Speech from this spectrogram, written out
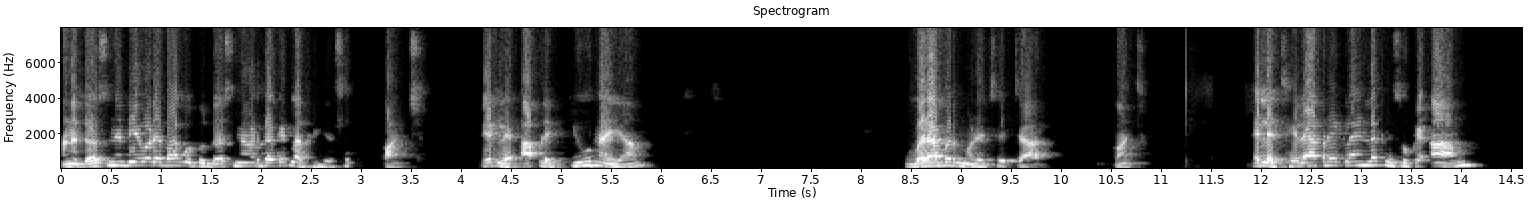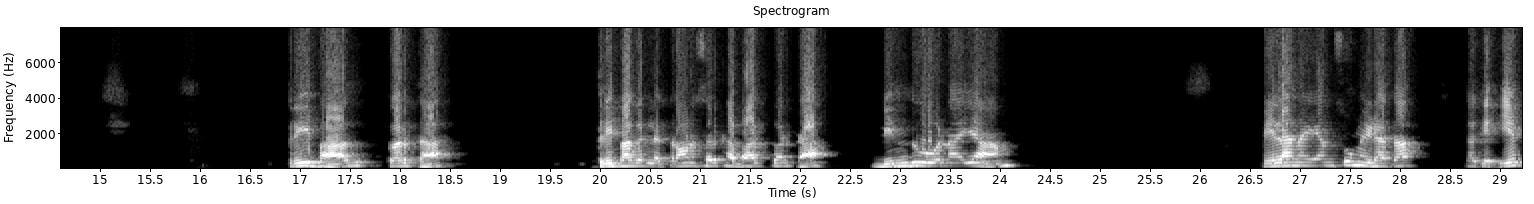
અને દસ ને બે વડે ભાગો, તો દસ ના અડધા કેટલા થઈ જશે? પાંચ. એટલે આપણે ક્યુ ના યામ બરાબર મળે છે ચાર, પાંચ. એટલે છેલ્લે આપણે એક લાઈન લખીશું કે આમ ત્રિભાગ કરતા, ત્રિભાગ એટલે ત્રણ સરખા ભાગ કરતા, બિંદુઓના યામ પેલાના યામ શું મળ્યા હતા? કે એક,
